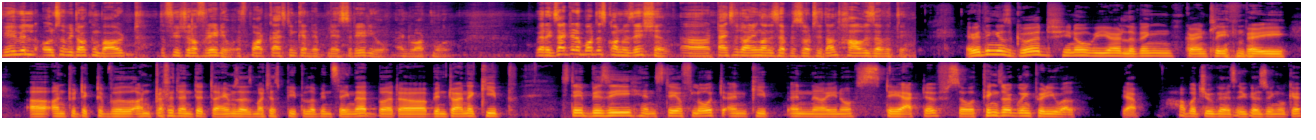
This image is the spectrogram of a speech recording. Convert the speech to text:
we will also be talking about the future of radio, if podcasting can replace radio, and a lot more. We're excited about this conversation. Uh, thanks for joining on this episode, Siddhant. How is everything? Everything is good. You know, we are living currently in very uh, unpredictable, unprecedented times, as much as people have been saying that. But uh, been trying to keep, stay busy and stay afloat and keep and uh, you know stay active. So things are going pretty well. Yeah. How about you guys? Are you guys doing okay?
